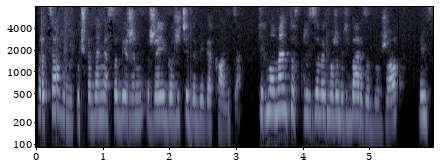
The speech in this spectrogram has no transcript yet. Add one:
pracownik uświadamia sobie, że, że jego życie dobiega końca. Tych momentów kryzysowych może być bardzo dużo, więc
